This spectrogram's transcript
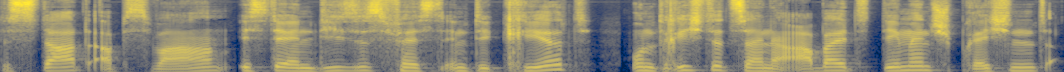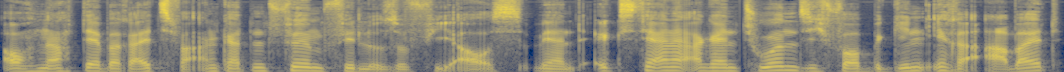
des Startups war, ist er in dieses fest integriert und richtet seine Arbeit dementsprechend auch nach der bereits verankerten Firmenphilosophie aus, während externe Agenturen sich vor Beginn ihrer Arbeit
